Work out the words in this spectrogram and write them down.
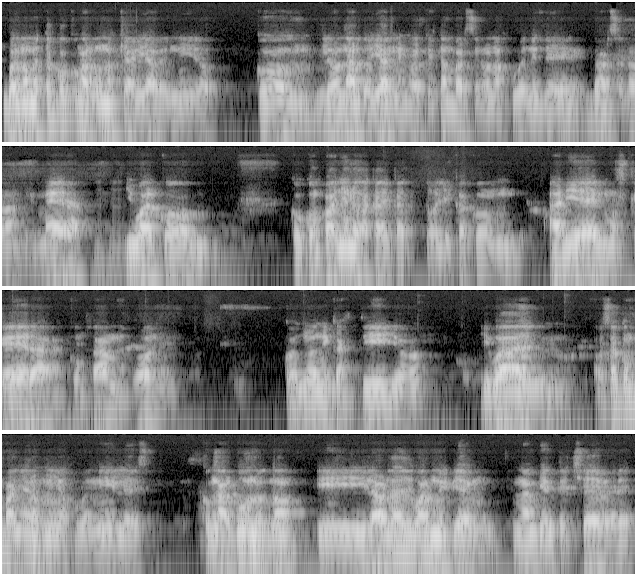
bueno, me tocó con algunos que había venido, con Leonardo Llanes, igual que está en Barcelona, juvenil de, Barcelona en primera, igual con, con compañeros de acá de Católica, con Ariel Mosquera, con James Ronen, con Johnny Castillo, igual, o sea, compañeros míos juveniles, con algunos, ¿no? Y la verdad, igual muy bien, un ambiente chévere,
